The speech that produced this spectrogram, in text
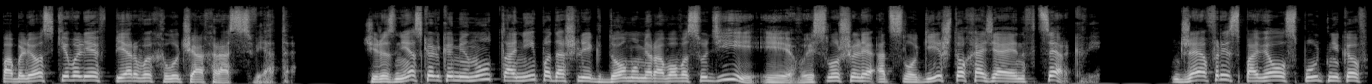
поблескивали в первых лучах рассвета. Через несколько минут они подошли к дому мирового судьи и выслушали от слуги, что хозяин в церкви. Джеффрис повел спутников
